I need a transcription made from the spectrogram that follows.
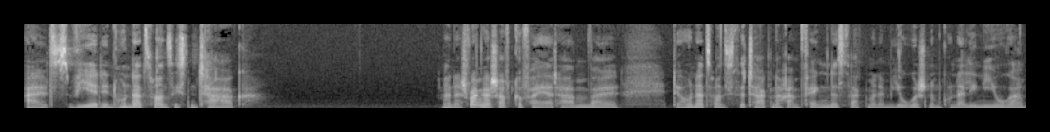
als wir den 120. Tag meiner Schwangerschaft gefeiert haben, weil der 120. Tag nach Empfängnis, sagt man im Yogischen, im Kundalini-Yoga,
